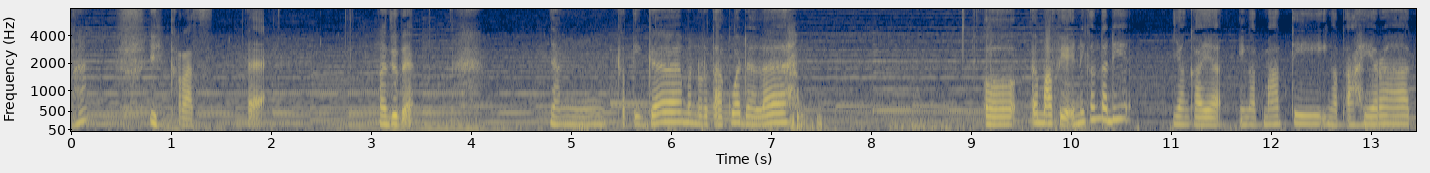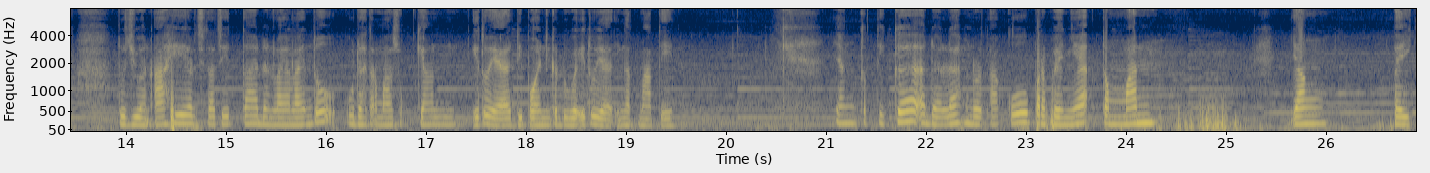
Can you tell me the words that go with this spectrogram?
Nah, ih keras. Eh. lanjut ya. Yang ketiga menurut aku adalah uh, eh maaf ya ini kan tadi yang kayak ingat mati, ingat akhirat, tujuan akhir, cita-cita dan lain-lain tuh udah termasuk yang itu ya di poin kedua itu ya ingat mati. Yang ketiga adalah menurut aku perbanyak teman yang baik,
